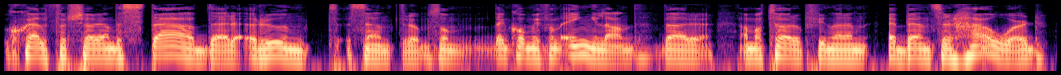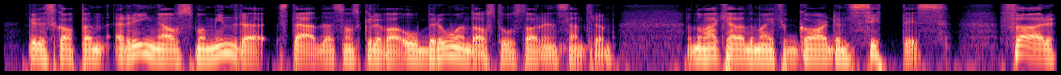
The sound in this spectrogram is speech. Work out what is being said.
självförsörjande städer runt centrum. Som, den kommer från England där amatöruppfinnaren Ebenezer Howard ville skapa en ring av små mindre städer som skulle vara oberoende av storstadens centrum. De här kallade man ju för Garden Cities. För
